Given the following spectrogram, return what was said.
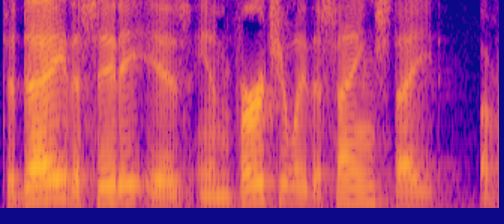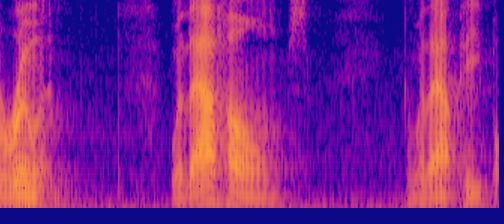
Today, the city is in virtually the same state of ruin, without homes and without people.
